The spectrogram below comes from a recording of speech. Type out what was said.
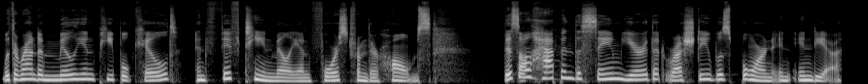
with around a million people killed and 15 million forced from their homes. This all happened the same year that Rushdie was born in India.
